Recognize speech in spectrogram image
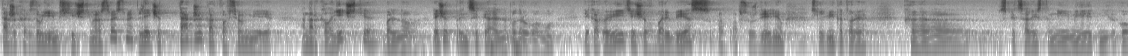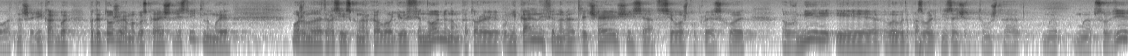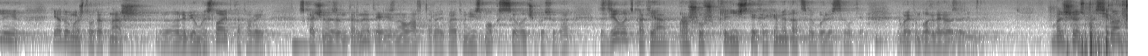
так же, как с другими психическими расстройствами, лечат так же, как во всем мире. А наркологические больного лечат принципиально по-другому. И, как вы видите, еще в борьбе с об- обсуждением с людьми, которые к э, специалистам не имеют никакого отношения. И как бы подытоживая, я могу сказать, что действительно мы можем назвать российскую наркологию феноменом, который уникальный феномен, отличающийся от всего, что происходит в мире. И выводы позволить не зачитать, потому что мы, мы обсудили их. Я думаю, что вот этот наш э, любимый слайд, который скачан из интернета, я не знал автора, и поэтому не смог ссылочку сюда сделать, как я прошу, в клинических рекомендациях были ссылки. И поэтому благодарю вас за внимание. Большое спасибо.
